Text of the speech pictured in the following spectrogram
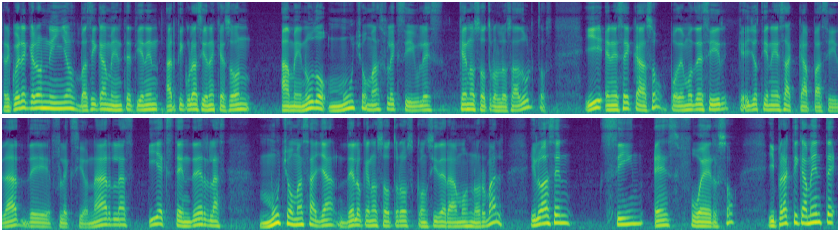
Recuerden que los niños básicamente tienen articulaciones que son a menudo mucho más flexibles que nosotros los adultos. Y en ese caso podemos decir que ellos tienen esa capacidad de flexionarlas y extenderlas mucho más allá de lo que nosotros consideramos normal. Y lo hacen sin esfuerzo y prácticamente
